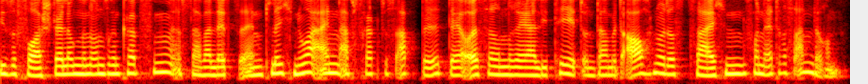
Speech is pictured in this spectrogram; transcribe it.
Diese Vorstellung in unseren Köpfen ist aber letztendlich nur ein abstraktes Abbild der äußeren Realität und damit auch nur das Zeichen von etwas anderem.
